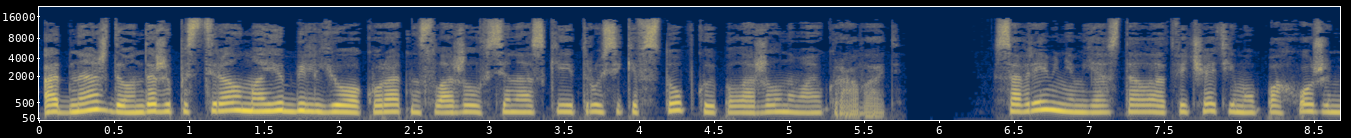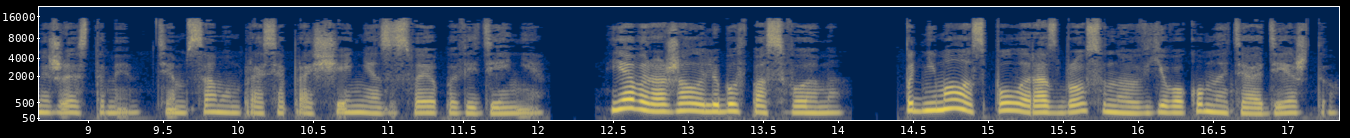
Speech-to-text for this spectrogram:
Однажды он даже постирал моё бельё, аккуратно сложил все носки и трусики в стопку и положил на мою кровать. Со временем я стала отвечать ему похожими жестами, тем самым прося прощения за свое поведение. Я выражала любовь по-своему. Поднимала с пола разбросанную в его комнате одежду.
